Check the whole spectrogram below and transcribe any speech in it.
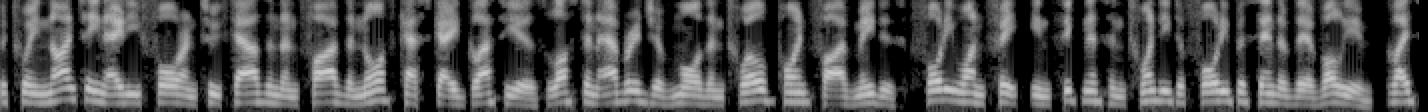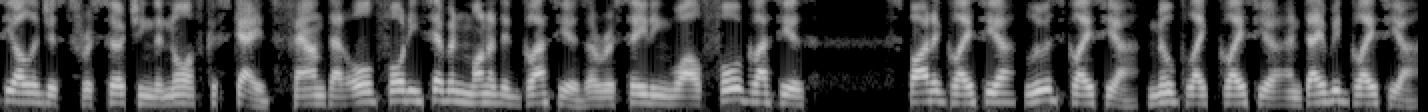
Between 1984 and 2005 the North Cascade glaciers lost an average of more than 12.5 meters 41 feet in thickness and 20 to 40 percent of their volume. Glaciologists researching the North Cascades found that all 47 monitored glaciers are receding while four glaciers Spider Glacier, Lewis Glacier, Milk Lake Glacier and David Glacier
